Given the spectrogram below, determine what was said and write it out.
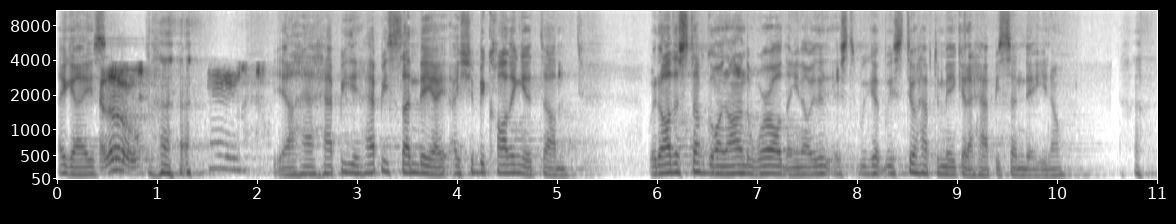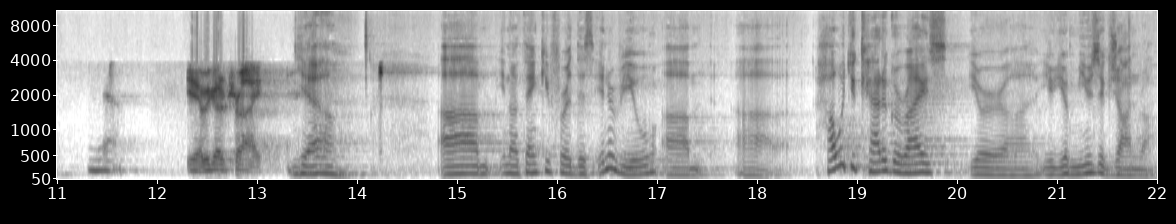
Hey guys. Hello. Hey. Yeah, ha- happy happy Sunday. I, I should be calling it um, with all the stuff going on in the world. And you know, it, it's, we get, we still have to make it a happy Sunday. You know. Yeah. Yeah, we got to try. Yeah. Um, you know, thank you for this interview. Um, uh, how would you categorize your uh, your, your music genre?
